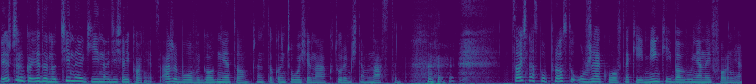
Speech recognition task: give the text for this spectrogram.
Jeszcze tylko jeden odcinek i na dzisiaj koniec. A że było wygodnie, to często kończyło się na którymś tam nastym. Coś nas po prostu urzekło w takiej miękkiej, bawełnianej formie.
